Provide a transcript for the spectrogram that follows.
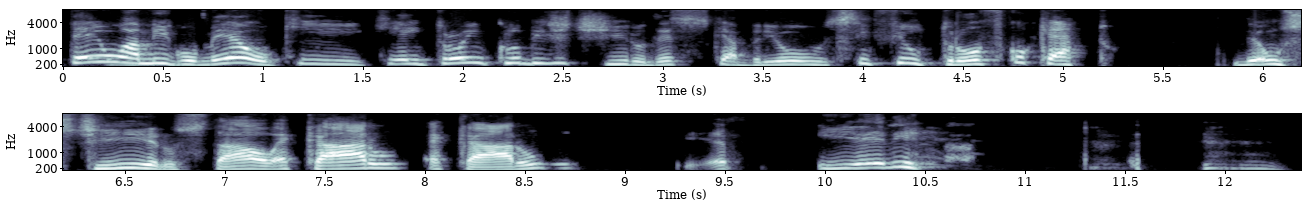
Tem um amigo meu que, que entrou em clube de tiro, desses que abriu, se infiltrou, ficou quieto deu uns tiros, tal. É caro, é caro. E ele.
